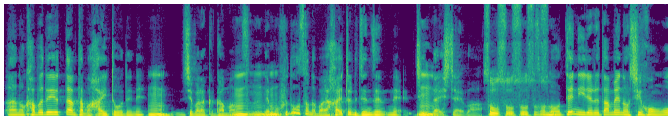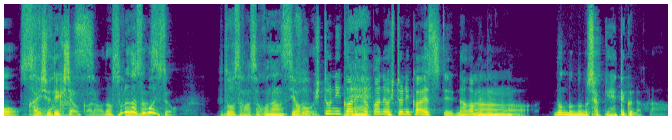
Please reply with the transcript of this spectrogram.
あの、株で言ったら多分配当でね、うん。しばらく我慢する。うんうんうんでも不動産の場合、配当より全然ね、賃貸しちゃえば、そうそうそうそう。その手に入れるための資本を回収できちゃうから。だからそれがすごいですよ。不動産はそこなんですよ。そう、人に借りた金を人に返して眺めてれば、どんどんどんどん借金減ってくんだから。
